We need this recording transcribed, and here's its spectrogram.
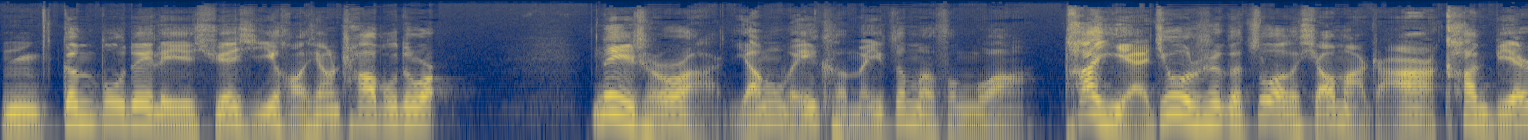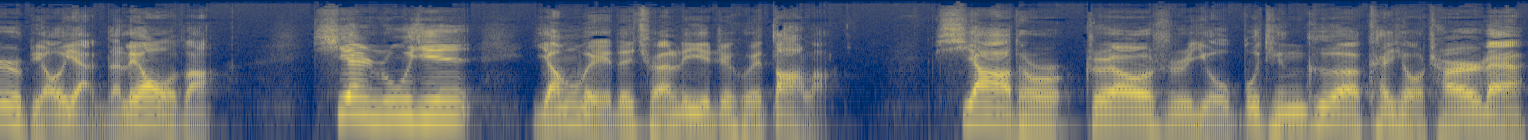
嗯，跟部队里学习好像差不多。那时候啊，杨伟可没这么风光，他也就是个做个小马扎、看别人表演的料子。现如今，杨伟的权力这回大了，下头这要是有不听课、开小差的，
